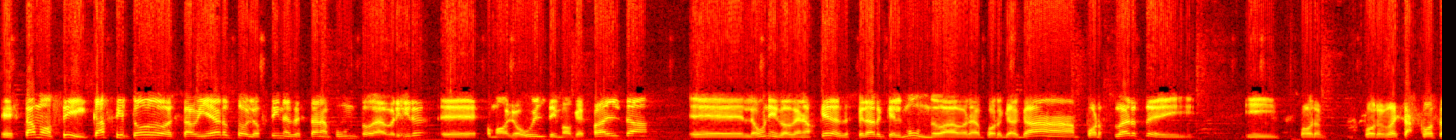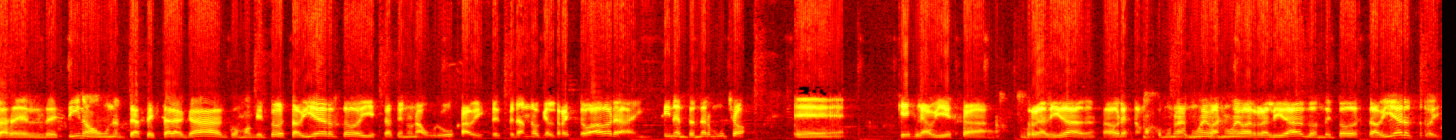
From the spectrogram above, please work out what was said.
Estamos, sí, casi todo está abierto, los cines están a punto de abrir, eh, es como lo último que falta. Eh, lo único que nos queda es esperar que el mundo abra, porque acá, por suerte y, y por, por esas cosas del destino, uno te hace estar acá como que todo está abierto y estás en una burbuja, viste, esperando que el resto abra y sin entender mucho eh, qué es la vieja realidad. Ahora estamos como una nueva, nueva realidad donde todo está abierto y,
